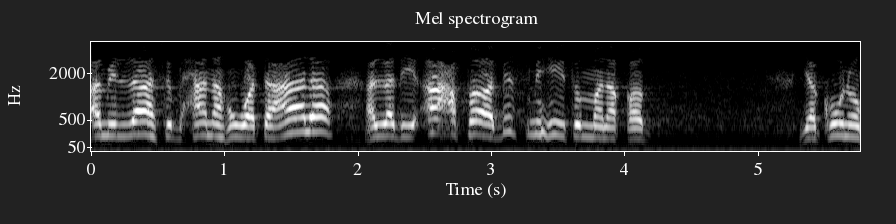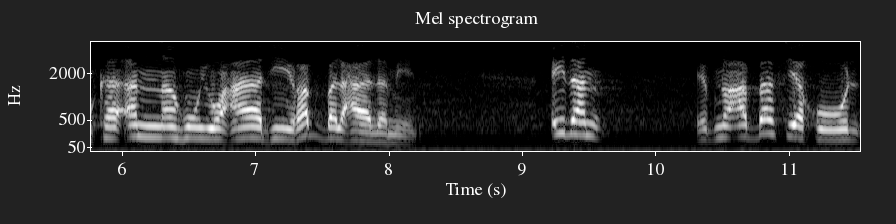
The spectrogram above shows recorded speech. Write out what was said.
أم الله سبحانه وتعالى الذي أعطى باسمه ثم نقض؟ يكون كأنه يعادي رب العالمين. اذا ابن عباس يقول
